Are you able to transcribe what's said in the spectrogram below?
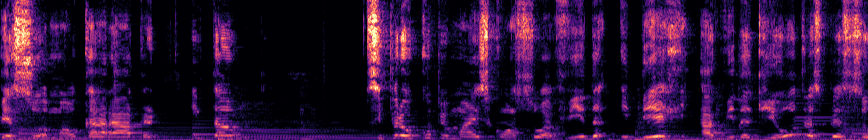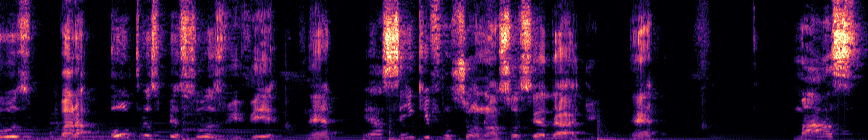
Pessoa mau caráter. Então, Se preocupe mais com a sua vida e deixe a vida de outras pessoas para outras pessoas viver, né? É assim que funciona a sociedade, né? Mas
